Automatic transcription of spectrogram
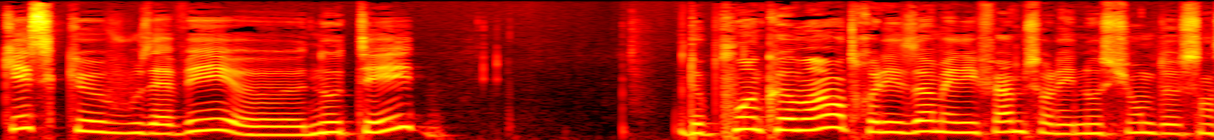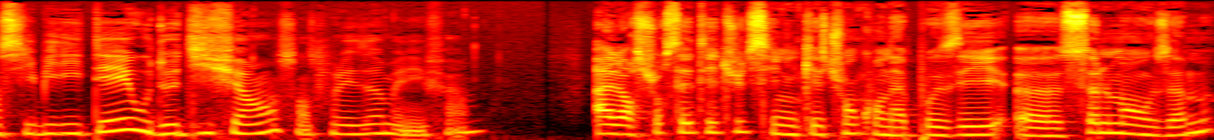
Qu'est-ce que vous avez euh, noté de points communs entre les hommes et les femmes sur les notions de sensibilité ou de différence entre les hommes et les femmes? Alors sur cette étude, c'est une question qu'on a posée euh, seulement aux hommes,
